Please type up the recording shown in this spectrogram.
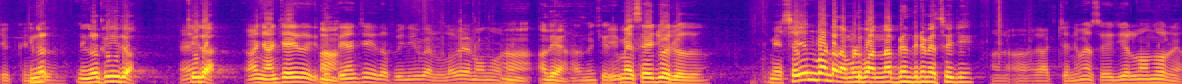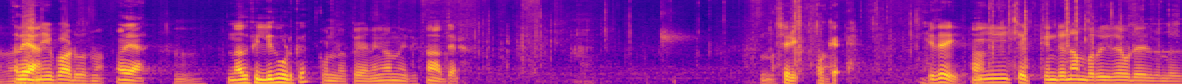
ചെക്കിന് നിങ്ങൾ നിങ്ങൾക്ക് ചെയ്താ? ചെയ്താ? ആ ഞാൻ ചെയ്ത്. ഇതൊക്കെ ഞാൻ ചെയ്തു. അപ്പൊ ഇനി വെള്ള വേണോന്ന് ആ പറഞ്ഞു. അതെയാ അതൊന്നും ഈ ചെയ്തു. മെസ്സേജ് വരുമോ അത് മെസ്സേജ് ഒന്നും വേണ്ട. നമ്മൾ വന്നാ പിന്നെ എന്തിനാ മെസ്സേജ് ആ, ആ, അച്ഛന് മെസ്സേജ് ചെയ്യണമെന്ന് പറഞ്ഞു. അതെയാ? അതാണ് ഈ പാട് പറഞ്ഞ അതെയാ? എന്നാ അത് ഫില്ല് ചെയ്ത് കൊടുക്കുക ആ തരാം. ശരി ഓക്കെ. ഇതേ ഈ ചെക്കിന്റെ നമ്പർ ഇത് എവിടെ എഴുതേണ്ടത്?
